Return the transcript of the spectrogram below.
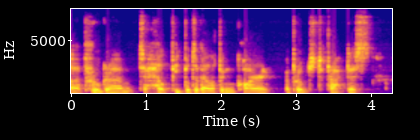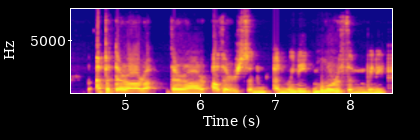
uh, program to help people develop an inquiring approach to practice. but there are there are others, and and we need more of them. We need.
